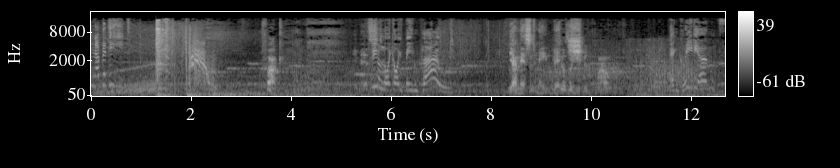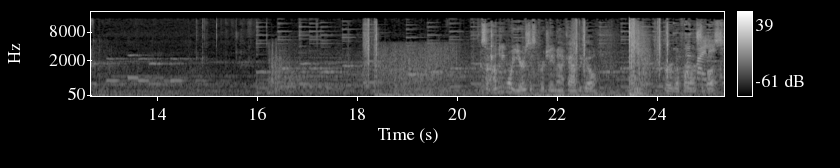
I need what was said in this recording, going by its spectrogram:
Good appetit. Ow! Fuck. You missed. Feel like I've been ploughed. Yeah, misses me, It feels like you've been plowed. Ingredients. So how many more years does Kurt J. Mac have to go for the Far Lands or Bust?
